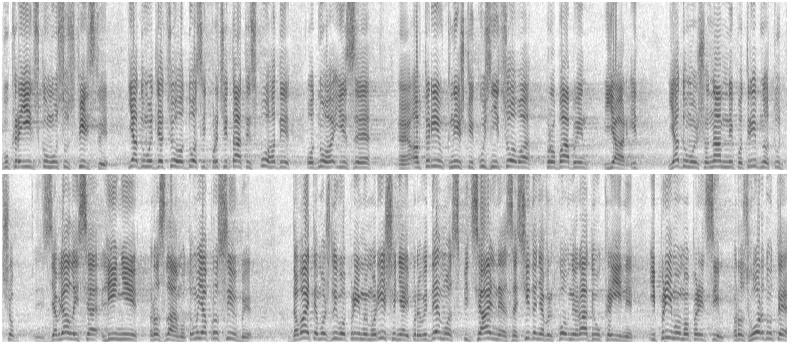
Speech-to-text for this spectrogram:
в українському суспільстві. Я думаю, для цього досить прочитати спогади одного із е, е, авторів книжки Кузнєцова про Бабин Яр. І я думаю, що нам не потрібно тут, щоб з'являлися лінії розламу. Тому я просив би, давайте, можливо, приймемо рішення і проведемо спеціальне засідання Верховної Ради України і приймемо перед цим розгорнуте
